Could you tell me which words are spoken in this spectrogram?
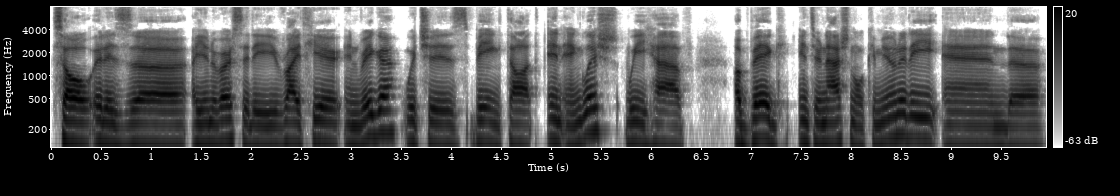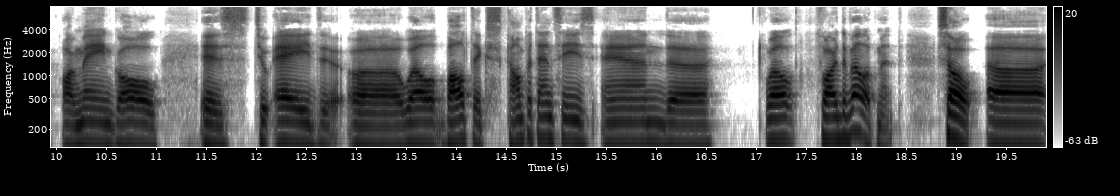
So it is uh, a university right here in Riga, which is being taught in English. We have a big international community, and uh, our main goal is to aid, uh, well, Baltic's competencies and, uh, well, to our development. So, uh,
